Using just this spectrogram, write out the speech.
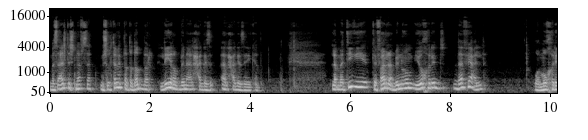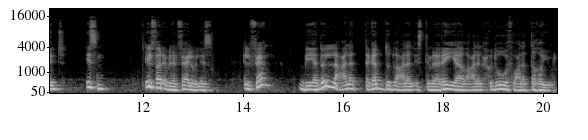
ما سألتش نفسك؟ مش قلت لك تتدبر؟ ليه ربنا قال حاجة قال حاجة زي كده؟ لما تيجي تفرق بينهم يخرج ده فعل ومخرج اسم. إيه الفرق بين الفعل والاسم؟ الفعل بيدل على التجدد وعلى الاستمرارية وعلى الحدوث وعلى التغير.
